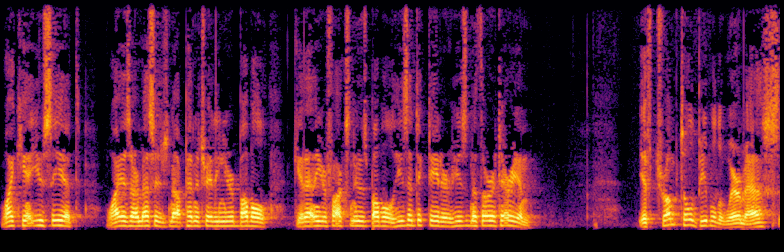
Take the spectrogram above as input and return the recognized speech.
Why can't you see it? Why is our message not penetrating your bubble? Get out of your Fox News bubble. He's a dictator. He's an authoritarian. If Trump told people to wear masks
